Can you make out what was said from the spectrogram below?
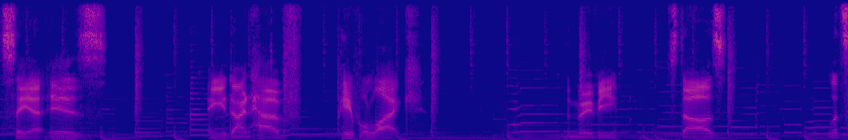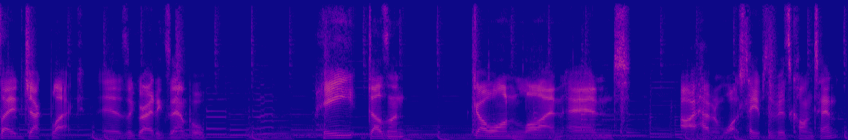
see it is you don't have people like the movie stars. Let's say Jack Black is a great example. He doesn't go online and I haven't watched heaps of his content,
